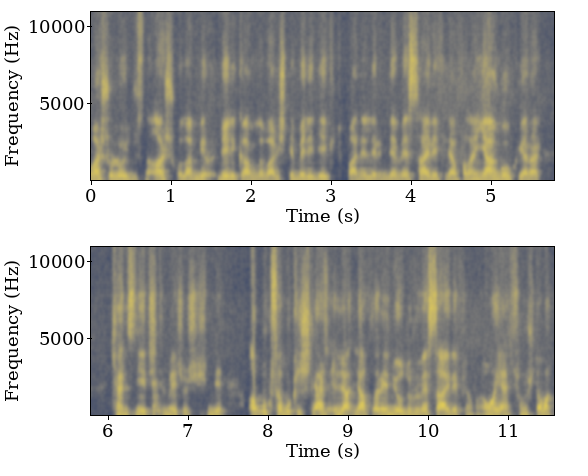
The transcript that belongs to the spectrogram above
başrol oyuncusuna aşık olan bir delikanlı var işte belediye kütüphanelerinde vesaire filan falan yanga okuyarak kendisini yetiştirmeye çalışıyor. Şimdi abuk sabuk işler la- laflar ediyordur vesaire filan falan. ama yani sonuçta bak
